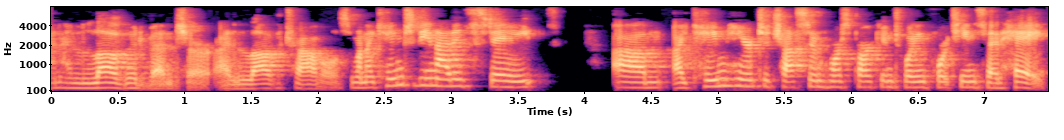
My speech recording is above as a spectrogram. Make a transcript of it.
and I love adventure. I love travel. So when I came to the United States, um, I came here to Chastain Horse Park in 2014. Said, "Hey,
